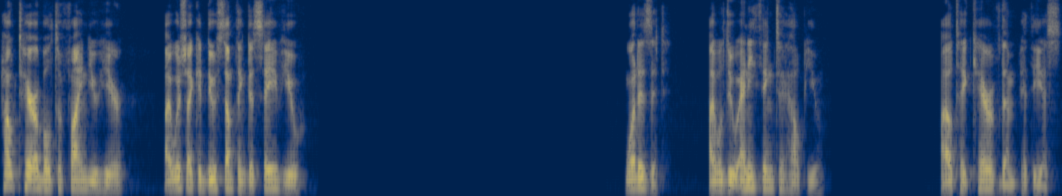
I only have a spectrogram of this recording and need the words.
how terrible to find you here. I wish I could do something to save you. What is it? I will do anything to help you. I'll take care of them, Pythias,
